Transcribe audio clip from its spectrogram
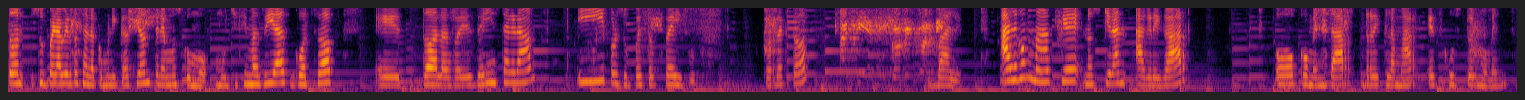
son súper abiertos en la comunicación, tenemos como muchísimas vías, WhatsApp, eh, todas las redes de Instagram y por supuesto Facebook, ¿correcto? Así es, correcto. Vale. ¿Algo más que nos quieran agregar o comentar, reclamar? Es justo el momento.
